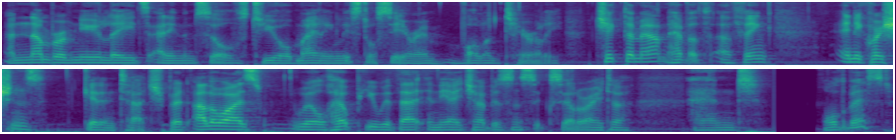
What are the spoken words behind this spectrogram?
a number of new leads adding themselves to your mailing list or CRM voluntarily. Check them out and have a, a think. Any questions? get in touch. But otherwise, we'll help you with that in the HR Business Accelerator. And all the best.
